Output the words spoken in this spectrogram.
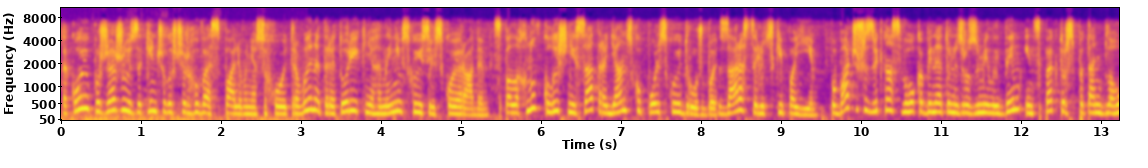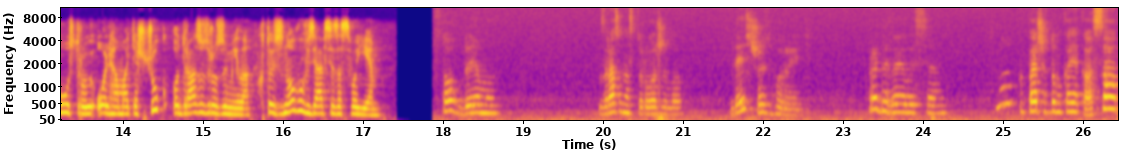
Такою пожежею закінчилось чергове спалювання сухої трави на території Княгининівської сільської ради. Спалахнув колишній сад радянсько-польської дружби. Зараз це людські паї. Побачивши з вікна свого кабінету незрозумілий дим, інспектор з питань благоустрою Ольга Матящук одразу зрозуміла, хтось знову взявся за своє. Стовп диму, зразу насторожило, десь щось горить. Придивилися. Ну, перша думка яка? Сад.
